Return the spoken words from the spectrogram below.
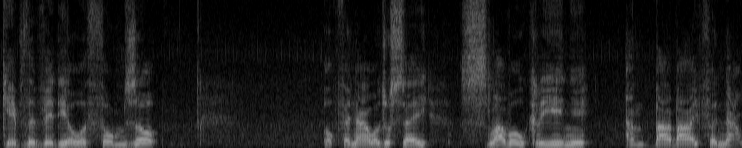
Give the video a thumbs up. But for now, I'll just say Slava Ukraini and bye bye for now.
